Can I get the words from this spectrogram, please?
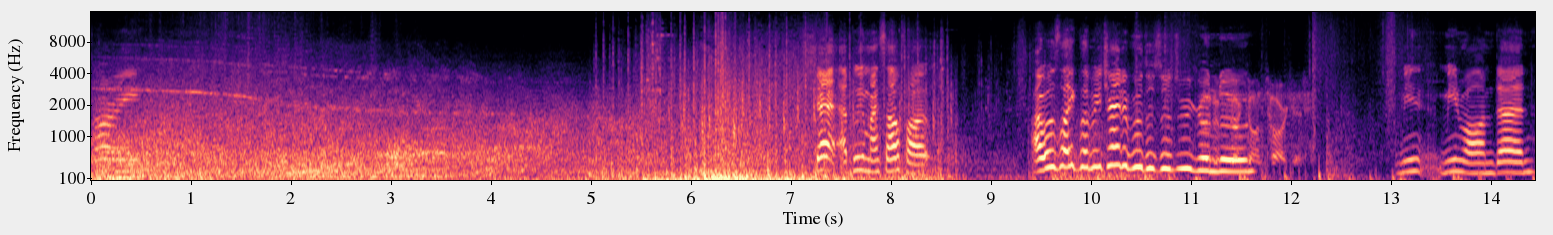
Sorry. Shit, I blew myself up. I was like, let me try to put the sentry gun down. Me meanwhile, I'm dead.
